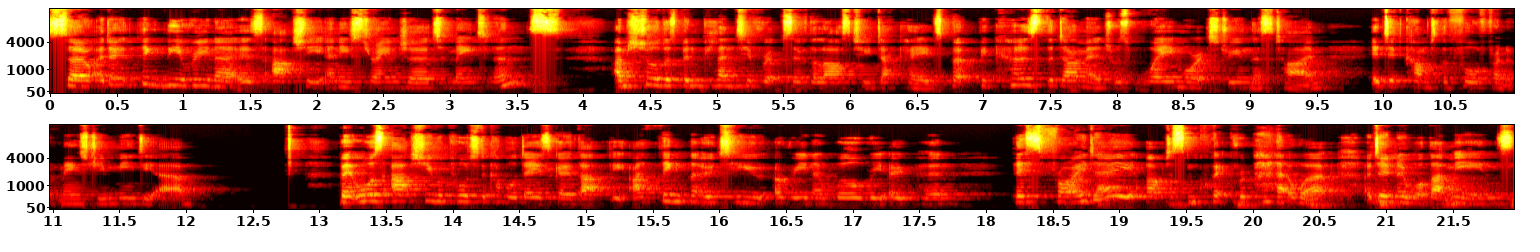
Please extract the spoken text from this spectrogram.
so I don't think the arena is actually any stranger to maintenance. I'm sure there's been plenty of rips over the last two decades, but because the damage was way more extreme this time, it did come to the forefront of mainstream media. But it was actually reported a couple of days ago that the I think the O2 Arena will reopen this Friday after some quick repair work. I don't know what that means,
